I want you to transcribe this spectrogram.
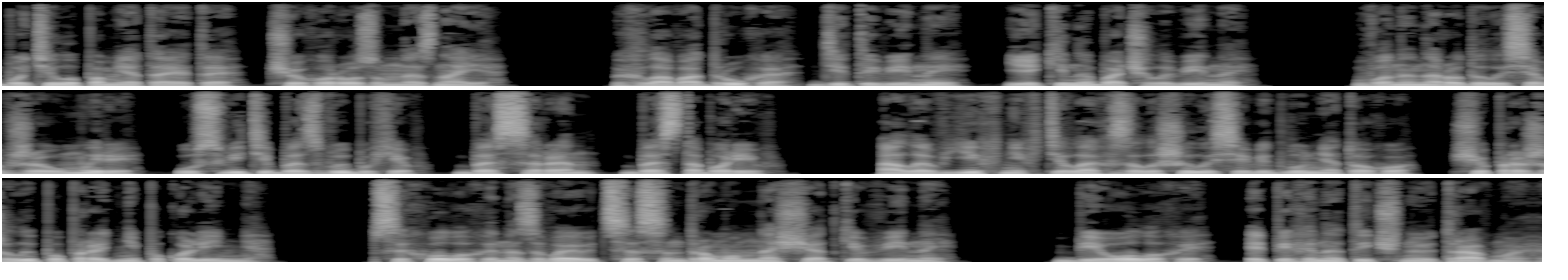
бо тіло пам'ятає те, чого розум не знає. Глава друга діти війни, які не бачили війни. Вони народилися вже у мирі, у світі без вибухів, без сирен, без таборів. Але в їхніх тілах залишилися відлуння того, що прожили попередні покоління. Психологи називають це синдромом нащадків війни, біологи епігенетичною травмою.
